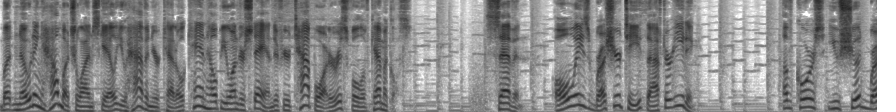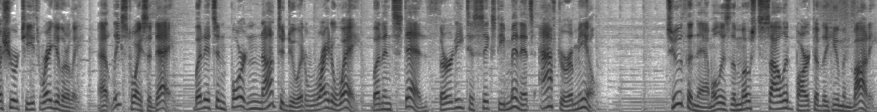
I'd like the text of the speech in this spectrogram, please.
But noting how much limescale you have in your kettle can help you understand if your tap water is full of chemicals. 7. Always brush your teeth after eating. Of course, you should brush your teeth regularly, at least twice a day, but it's important not to do it right away, but instead 30 to 60 minutes after a meal. Tooth enamel is the most solid part of the human body,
